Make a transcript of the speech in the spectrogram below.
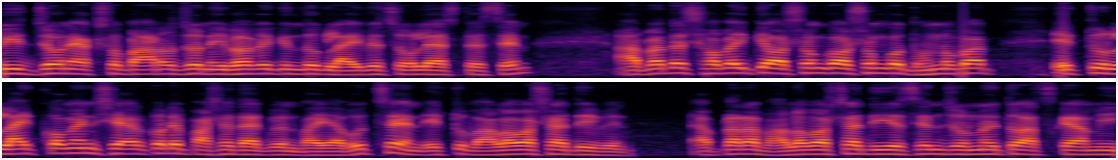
বিশ জন, একশো বারো জন এইভাবে কিন্তু লাইভে চলে আসতেছেন। আপনাদের সবাইকে অসংখ্য অসংখ্য ধন্যবাদ। একটু লাইক কমেন্ট শেয়ার করে পাশে থাকবেন ভাইয়া, বুঝছেন? একটু ভালোবাসা দিবেন। আপনারা ভালোবাসা দিয়েছেন জন্যই তো আজকে আমি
